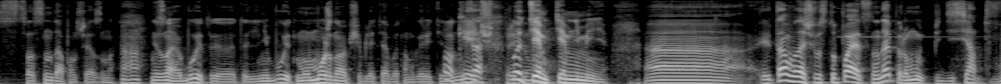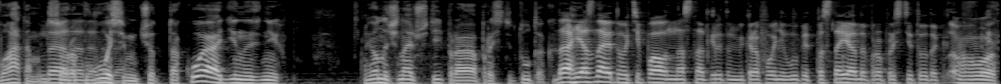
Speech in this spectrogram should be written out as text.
со стендапом связано. Ага. Не знаю, будет это или не будет. Можно вообще, блядь, об этом говорить или Окей, нельзя. Ну, тем, тем не менее. А, и там, значит, выступает стендапер, ему 52 там, или Да, да, да, да, 48, что-то такое, один из них. И он начинает шутить про проституток. Да, я знаю этого типа, он нас на открытом микрофоне лупит постоянно про проституток. Вот.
